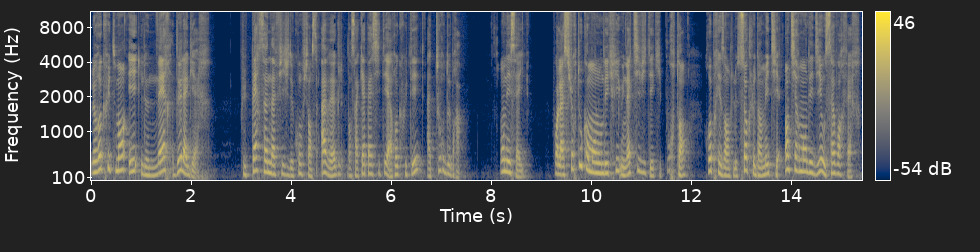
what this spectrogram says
Le recrutement est le nerf de la guerre. Plus personne n'affiche de confiance aveugle dans sa capacité à recruter à tour de bras. On essaye. Voilà surtout comment l'on décrit une activité qui pourtant représente le socle d'un métier entièrement dédié au savoir-faire.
